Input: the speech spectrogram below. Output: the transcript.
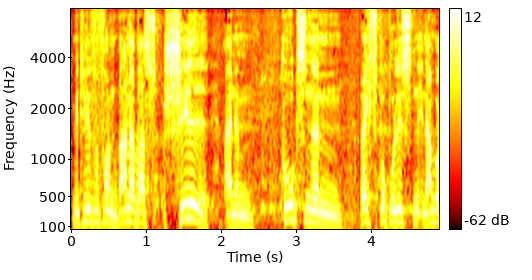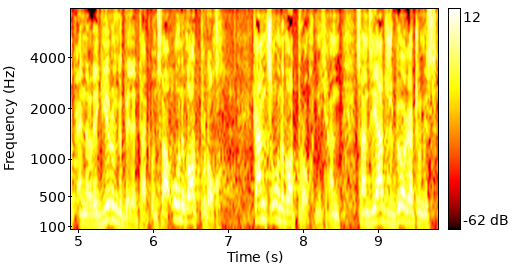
mit Hilfe von Barnabas Schill, einem koksenden Rechtspopulisten in Hamburg eine Regierung gebildet hat. Und zwar ohne Wortbruch. Ganz ohne Wortbruch. Nicht? Das hanseatische Bürgertum ist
